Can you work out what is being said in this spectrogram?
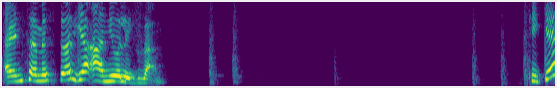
end semester या एनुअल एग्ज़ाम ठीक है?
